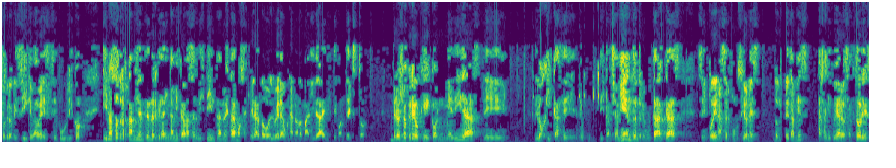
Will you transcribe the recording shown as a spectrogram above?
Yo creo que sí, que va a haber ese público. Y nosotros también entender que la dinámica va a ser distinta. No estamos esperando volver a una normalidad en este contexto. Pero yo creo que con medidas de lógicas de, distanciamiento entre butacas, se pueden hacer funciones donde también haya que cuidar a los actores.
